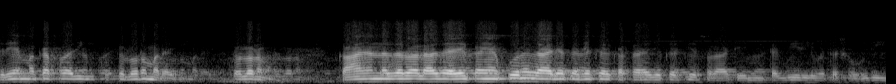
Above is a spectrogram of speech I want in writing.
درې مکر خلاري کې څلورم راځي څلورم کان نظر ولا ذالک یکون ذالک ذکر کسای ذکر فی صلاتی من تکبیری و تشهدی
